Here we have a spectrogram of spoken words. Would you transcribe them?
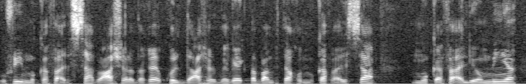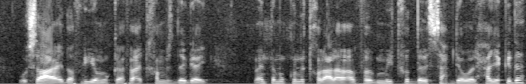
وفي مكافأة للسحب 10 دقائق كل ده 10 دقائق. طبعا بتاخد مكافأة للسحب ومكافأة اليومية وساعة إضافية مكافأة 5 دقائق. فأنت ممكن ندخل على 100 فضة للسحب دي أول حاجة كده.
